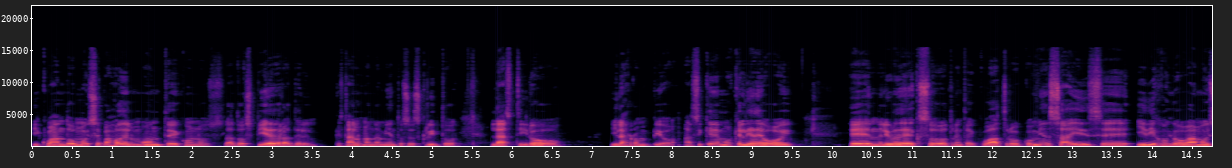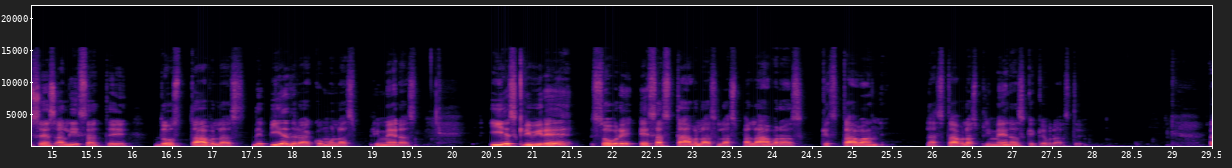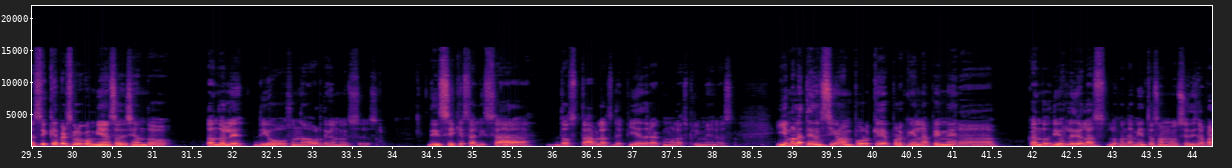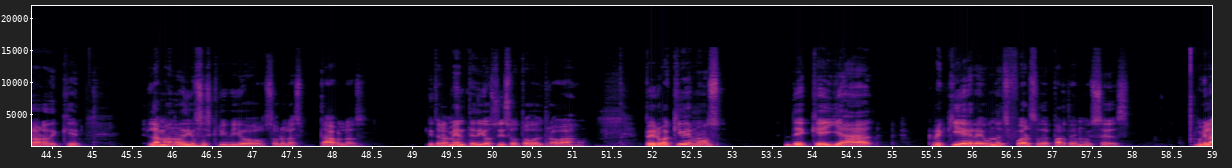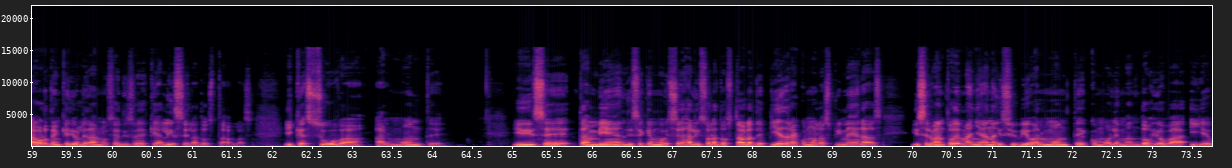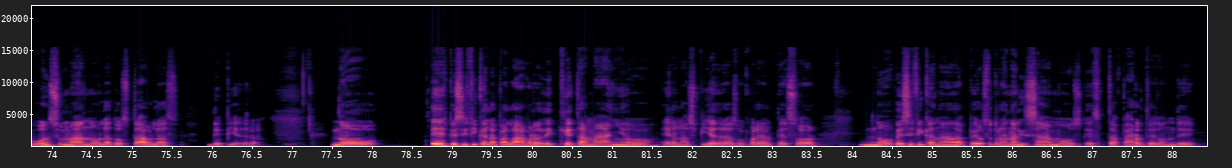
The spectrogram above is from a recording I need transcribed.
Y cuando Moisés bajó del monte con las dos piedras del, que están los mandamientos escritos, las tiró y las rompió. Así que vemos que el día de hoy, en el libro de Éxodo 34, comienza y dice, y dijo Jehová a Moisés, alízate dos tablas de piedra como las primeras. Y escribiré sobre esas tablas las palabras que estaban las tablas primeras que quebraste. Así que el versículo comienza diciendo, dándole Dios una orden a Moisés. Dice que se alisara dos tablas de piedra como las primeras. Y llama la atención, ¿por qué? Porque en la primera, cuando Dios le dio las, los mandamientos a Moisés, dice la palabra de que la mano de Dios escribió sobre las tablas. Literalmente Dios hizo todo el trabajo. Pero aquí vemos de que ya requiere un esfuerzo de parte de Moisés. Porque la orden que Dios le da a Moisés dice es que alice las dos tablas y que suba al monte. Y dice también, dice que Moisés alisó las dos tablas de piedra como las primeras y se levantó de mañana y subió al monte como le mandó Jehová y llevó en su mano las dos tablas de piedra. No especifica la palabra de qué tamaño eran las piedras o cuál era el pesor. No especifica nada, pero nosotros analizamos esta parte donde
